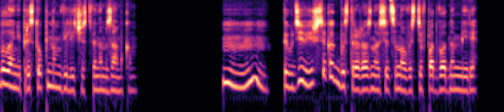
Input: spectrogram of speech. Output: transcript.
была неприступным величественным замком. «М-м, ты удивишься, как быстро разносятся новости в подводном мире.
